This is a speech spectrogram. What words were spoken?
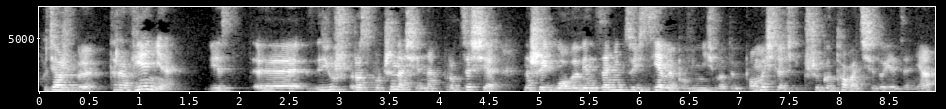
chociażby trawienie jest, yy, już rozpoczyna się na procesie naszej głowy, więc zanim coś zjemy, powinniśmy o tym pomyśleć i przygotować się do jedzenia,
